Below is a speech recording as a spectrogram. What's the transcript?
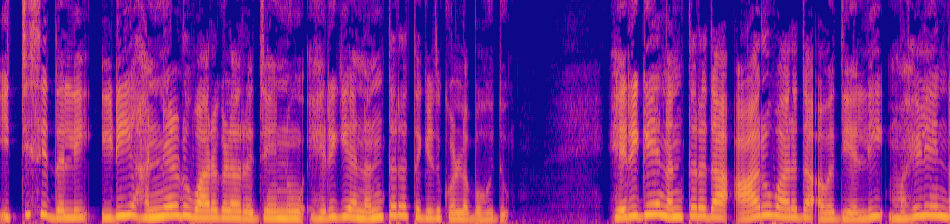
ಇಚ್ಛಿಸಿದಲ್ಲಿ ಇಡೀ ಹನ್ನೆರಡು ವಾರಗಳ ರಜೆಯನ್ನು ಹೆರಿಗೆಯ ನಂತರ ತೆಗೆದುಕೊಳ್ಳಬಹುದು. ಹೆರಿಗೆ ನಂತರದ ಆರು ವಾರದ ಅವಧಿಯಲ್ಲಿ ಮಹಿಳೆಯಿಂದ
